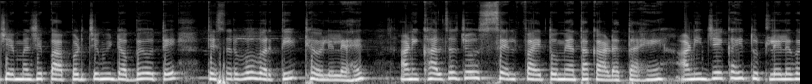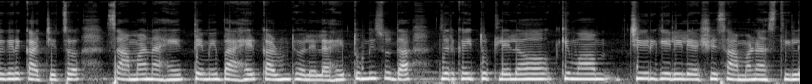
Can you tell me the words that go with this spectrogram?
जे माझे पापडचे मी डबे होते ते सर्व वरती ठेवलेले आहेत. आणि खालचा जो सेल्फ आहे तो मी आता काढत आहे. आणि जे काही तुटलेलं वगैरे काचेचं सामान आहे ते मी बाहेर काढून ठेवलेलं आहे. तुम्हीसुद्धा जर काही तुटलेलं किंवा चीर गेलेले असे सामान असतील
